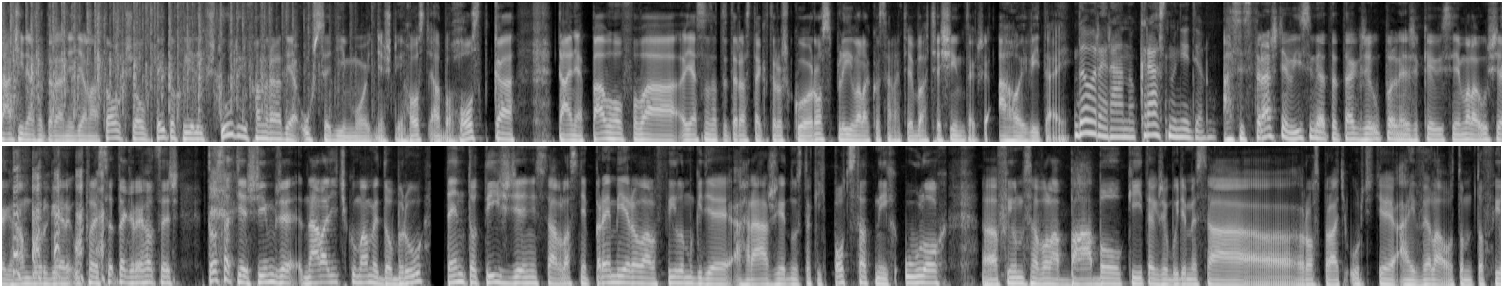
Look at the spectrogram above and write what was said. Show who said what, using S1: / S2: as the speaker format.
S1: Začína sa teda nedelná talk show. V tejto chvíli v štúdiu Fanrádia už sedí môj dnešný host alebo hostka Táňa Pavhofová. Ja som sa tu teraz tak trošku rozplýval, ako sa na teba teším, takže ahoj, vítaj.
S2: Dobré ráno, krásnu nedelu.
S1: Asi strašne vysmiata tak, že úplne, že keby si nemala uši jak hamburger, úplne sa tak rehoceš. To sa teším, že náladičku máme dobrú. Tento týždeň sa vlastne premiéroval film, kde hráš jednu z takých podstatných úloh. Film sa volá Bábovky, takže budeme sa rozprávať určite aj veľa o tomto filme.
